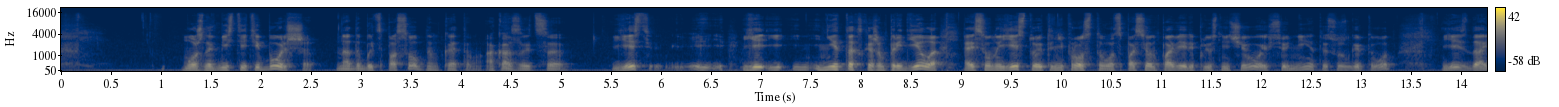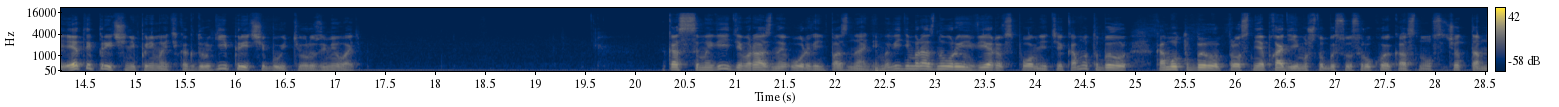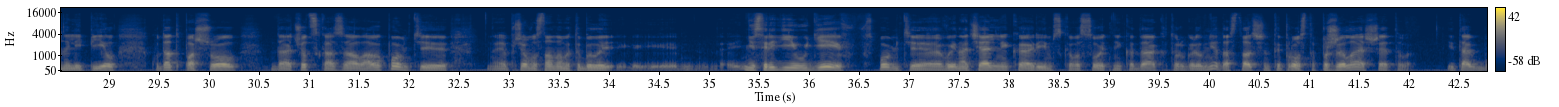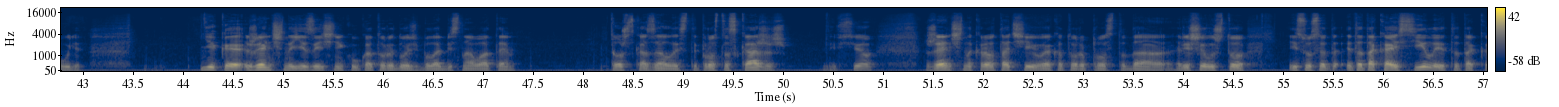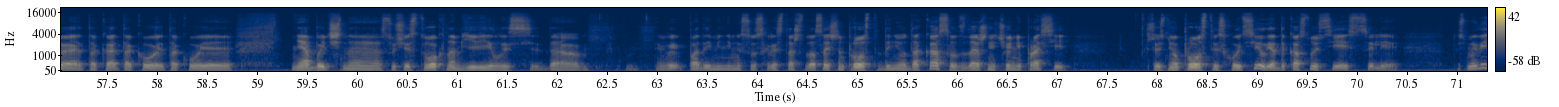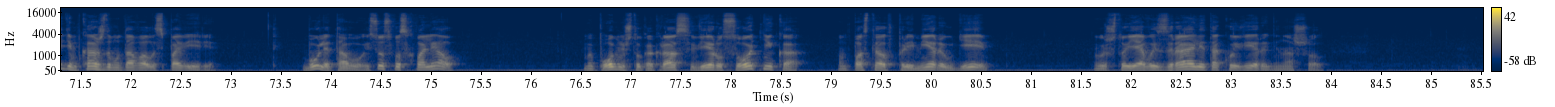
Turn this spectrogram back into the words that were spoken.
можно вместить и больше. Надо быть способным к этому. Оказывается, есть, нет, так скажем, предела, а если он и есть, то это не просто вот спасен по вере плюс ничего, и все. Нет, Иисус говорит, вот, есть, да. И этой притчи не понимаете, как другие притчи будете уразумевать. Оказывается, мы видим разный уровень познания. Мы видим разный уровень веры, вспомните. Кому-то было, кому-то было просто необходимо, чтобы Иисус рукой коснулся. Что-то там налепил, куда-то пошел, да, что-то сказал. А вы помните, причем в основном это было э, не среди иудеев, вспомните военачальника римского сотника, да, который говорил, мне достаточно, ты просто пожелаешь этого, и так будет. Некая женщина-язычник, у которой дочь была бесноватая, тоже сказала, если ты просто скажешь, и все. Женщина кровоточивая, которая просто, да, решила, что Иисус это, это такая сила, это такая, такая, такое, такое необычное существо к нам явилось, да, под именем Иисуса Христа, что достаточно просто до него докасываться, даже ничего не просить. Что из него просто исходит сил, я докоснусь, я исцелею. То есть мы видим, каждому давалось по вере. Более того, Иисус восхвалял Мы помним, что как раз веру сотника он поставил в пример иудеям. Что я в Израиле такой веры не нашел.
